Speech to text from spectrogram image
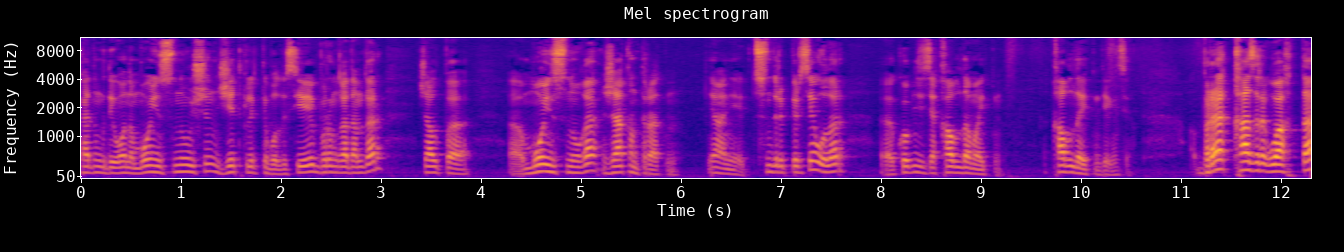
кәдімгідей оны мойынсыну үшін жеткілікті болды. Себебі бұрынғы адамдар жалпы ә, мойынсынуға жақын тұратын. Яғни түсіндіріп берсе олар Э, көбінесе қабылдамайтын қабылдайтын деген сияқты. Бірақ қазіргі уақытта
